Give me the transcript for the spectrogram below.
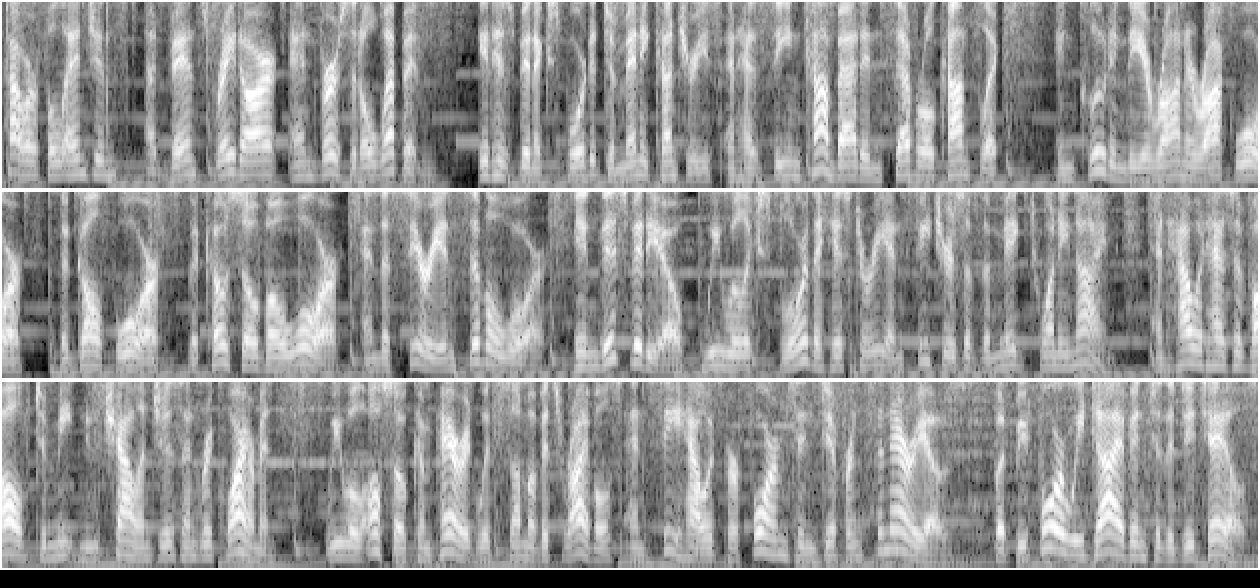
powerful engines, advanced radar, and versatile weapons. It has been exported to many countries and has seen combat in several conflicts, including the Iran-Iraq War, the Gulf War, the Kosovo War, and the Syrian Civil War. In this video, we will explore the history and features of the MiG-29 and how it has evolved to meet new challenges and requirements. We will also compare it with some of its rivals and see how it performs in different scenarios. But before we dive into the details,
